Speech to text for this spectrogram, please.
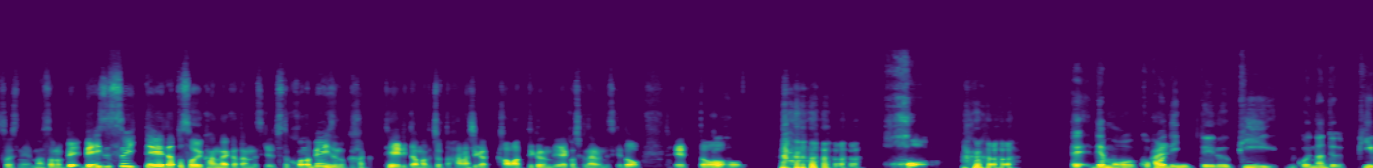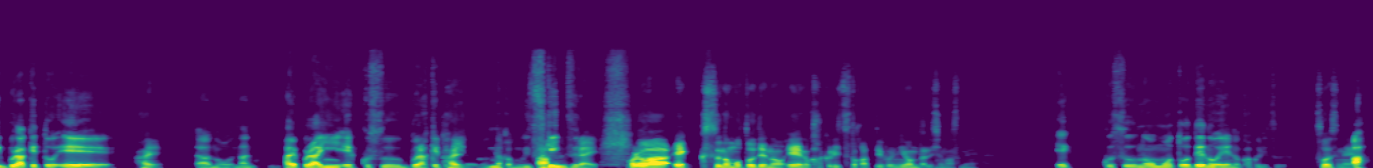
そうですね、まあ、そのベベイズ推定だとそういう考え方なんですけど、ちょっとこのベイズの確定理とはまたちょっと話が変わってくるんで、ややこしくなるんですけど、えっと、ほう。え、でも、ここで言っている P、これなんていうの ?P ブラケット A、はい。あの、なんパイプライン X ブラケットでいいの、なんかすげえ言いづらい。これは X の元での A の確率とかっていうふうに読んだりしますね。X の元での A の確率。そうですね。あ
